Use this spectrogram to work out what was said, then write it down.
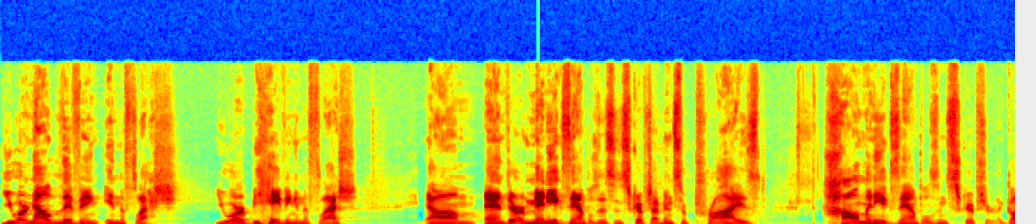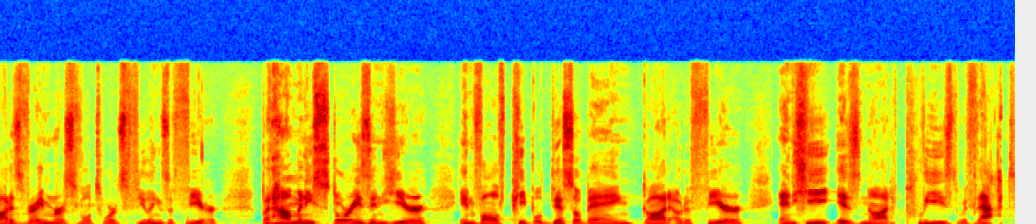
you are now living in the flesh. You are behaving in the flesh. Um, and there are many examples of this in Scripture. I've been surprised how many examples in Scripture. Like God is very merciful towards feelings of fear, but how many stories in here involve people disobeying God out of fear, and He is not pleased with that?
